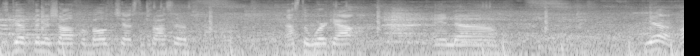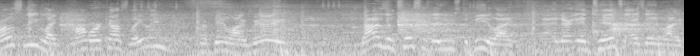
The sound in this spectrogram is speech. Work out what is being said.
it's a good finish off for both chest and triceps. That's the workout. And um, yeah, honestly, like my workouts lately have been like very, not as intense as they used to be. Like they're intense as in like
